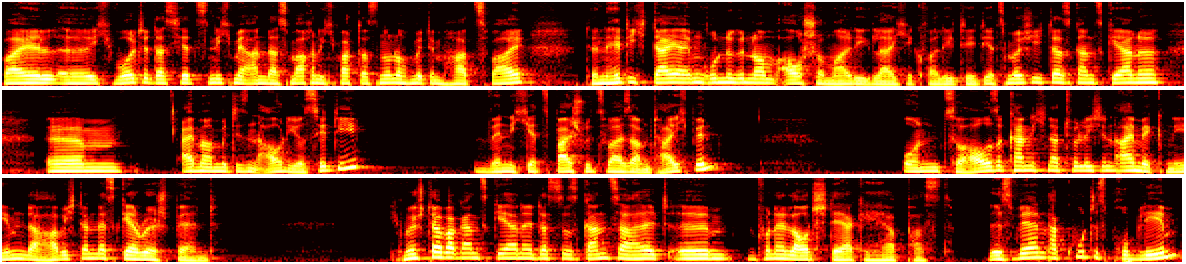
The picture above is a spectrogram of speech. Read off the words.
weil äh, ich wollte das jetzt nicht mehr anders machen. Ich mache das nur noch mit dem H2. Dann hätte ich da ja im Grunde genommen auch schon mal die gleiche Qualität. Jetzt möchte ich das ganz gerne ähm, einmal mit diesem Audio City, wenn ich jetzt beispielsweise am Teich bin. Und zu Hause kann ich natürlich den iMac nehmen, da habe ich dann das GarageBand. Ich möchte aber ganz gerne, dass das Ganze halt ähm, von der Lautstärke her passt. Das wäre ein akutes Problem,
